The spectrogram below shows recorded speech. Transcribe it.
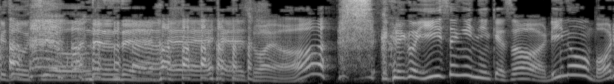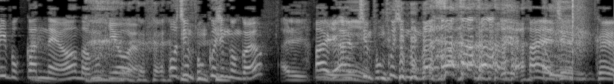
그저 웃지요. 안 되는데. 예, 예, 좋아요. 그리고 이승희님께서 리노 머리 볶았네요. 너무 귀여워요. 어, 지금 볶으신 건가요? 아니, 아, 이미- 아, 지금 볶으신 건가요? 아, 예, 지금 그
